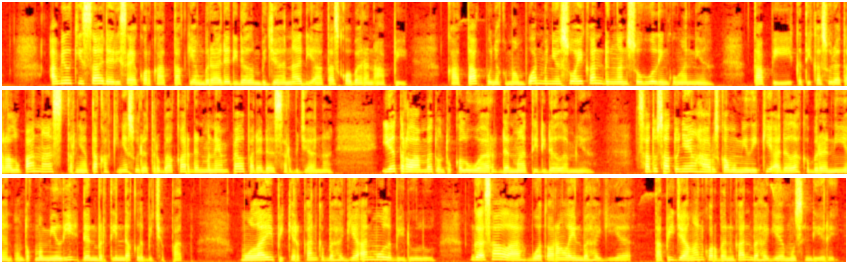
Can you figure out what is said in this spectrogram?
Ambil kisah dari seekor katak yang berada di dalam bejana di atas kobaran api. Katak punya kemampuan menyesuaikan dengan suhu lingkungannya. Tapi ketika sudah terlalu panas, ternyata kakinya sudah terbakar dan menempel pada dasar bejana. Ia terlambat untuk keluar dan mati di dalamnya. Satu-satunya yang harus kamu miliki adalah keberanian untuk memilih dan bertindak lebih cepat. Mulai pikirkan kebahagiaanmu lebih dulu. Gak salah buat orang lain bahagia, tapi jangan korbankan bahagiamu sendiri.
